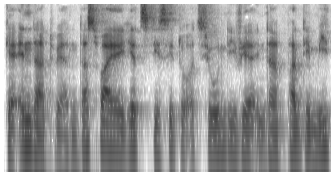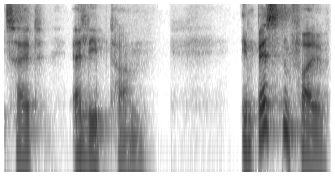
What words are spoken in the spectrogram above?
geändert werden. Das war ja jetzt die Situation, die wir in der Pandemiezeit erlebt haben. Im besten Fall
